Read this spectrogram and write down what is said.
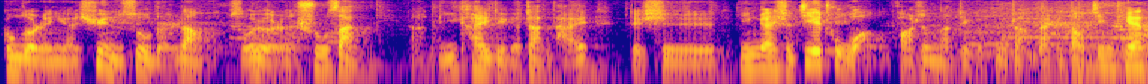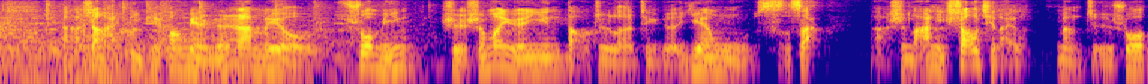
工作人员迅速的让所有人疏散啊，离开这个站台。这是应该是接触网发生了这个故障，但是到今天，啊，上海地铁方面仍然没有说明是什么原因导致了这个烟雾四散，啊，是哪里烧起来了？那只是说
